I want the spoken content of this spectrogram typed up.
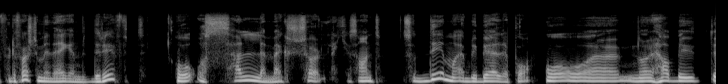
for det første min egen bedrift, og å selge meg sjøl, ikke sant? Så det må jeg bli bedre på. Og når jeg har blitt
